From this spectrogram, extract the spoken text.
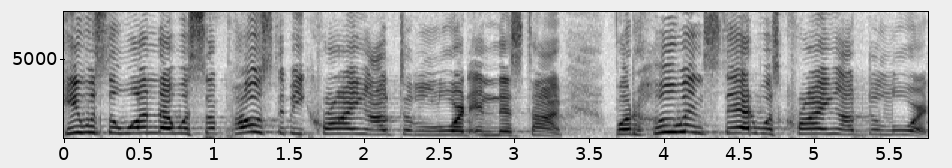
He was the one that was supposed to be crying out to the Lord in this time. But who instead was crying out to the Lord?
